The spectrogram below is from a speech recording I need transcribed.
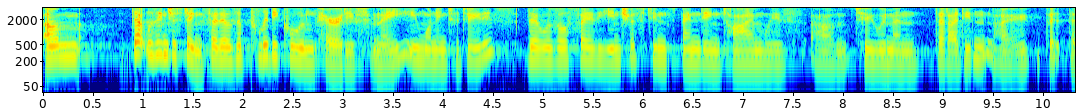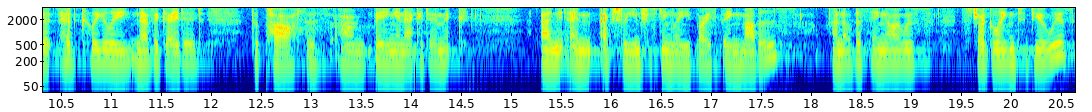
um, that was interesting. So there was a political imperative for me in wanting to do this. There was also the interest in spending time with um, two women that I didn't know, but that had clearly navigated the path of um, being an academic, and, and actually, interestingly, both being mothers. Another thing I was struggling to deal with.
